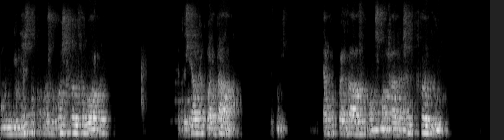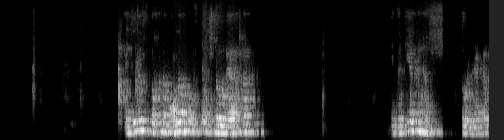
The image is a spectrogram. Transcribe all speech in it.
aan die meeste van ons hoe ons groot geword het dit is elke kwartaal. Elke kwartaal vir ons maar gaan dis 'n groot doel en dit het begin wonder of ons nou werklik die betekenis so lekker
